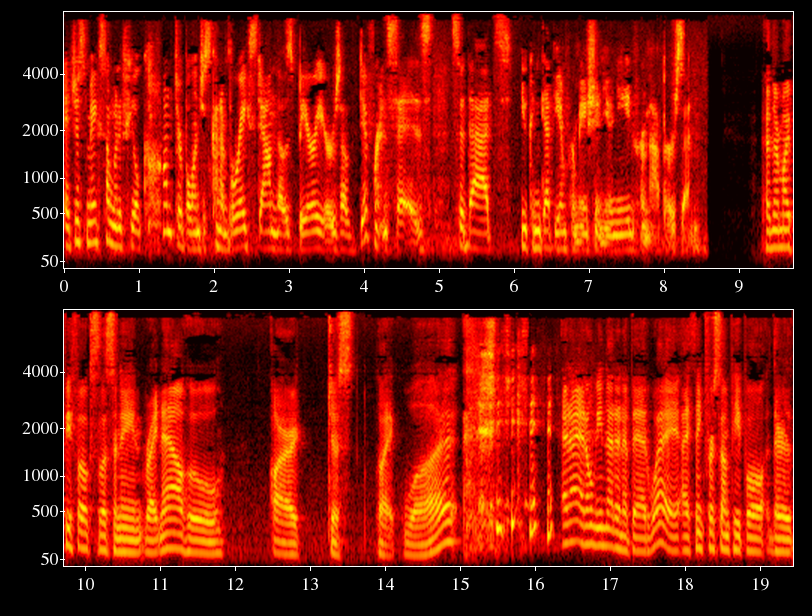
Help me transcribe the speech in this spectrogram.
It just makes someone feel comfortable and just kind of breaks down those barriers of differences so that you can get the information you need from that person. And there might be folks listening right now who are just like, what? and I don't mean that in a bad way. I think for some people, there,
